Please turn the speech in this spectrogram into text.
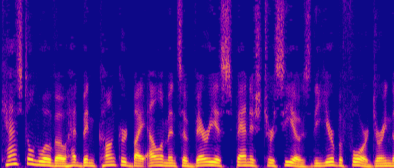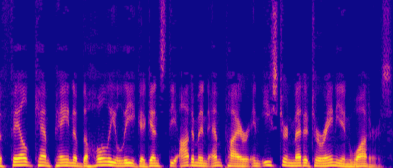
Castelnuovo had been conquered by elements of various Spanish tercios the year before during the failed campaign of the Holy League against the Ottoman Empire in eastern Mediterranean waters.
